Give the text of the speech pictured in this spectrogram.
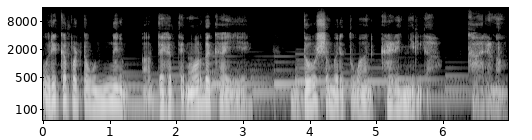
ഒരുക്കപ്പെട്ട ഒന്നിനും അദ്ദേഹത്തെ മോർദക്കായിയെ ദോഷം വരുത്തുവാൻ കഴിഞ്ഞില്ല. കാരണം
